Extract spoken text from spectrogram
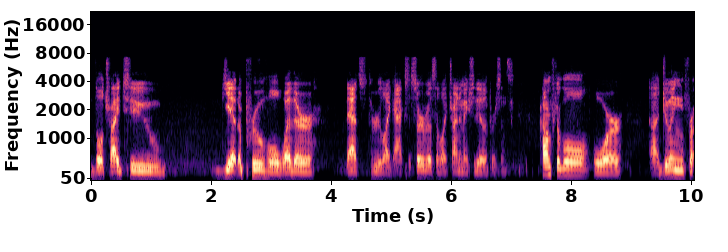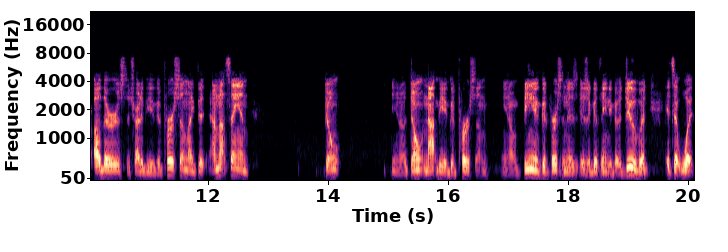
they'll try to get approval, whether that's through like acts of service of like trying to make sure the other person's comfortable or uh, doing for others to try to be a good person. Like the, I'm not saying don't you know don't not be a good person. You know, being a good person is, is a good thing to go do, but it's at what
